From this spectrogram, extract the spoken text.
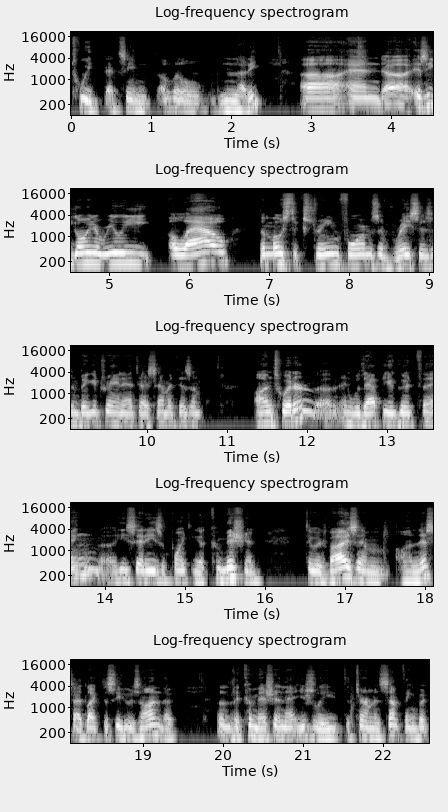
tweet that seemed a little nutty. Uh, and uh, is he going to really allow the most extreme forms of racism, bigotry, and anti Semitism on Twitter? Uh, and would that be a good thing? Uh, he said he's appointing a commission to advise him on this. I'd like to see who's on the, the commission. That usually determines something, but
